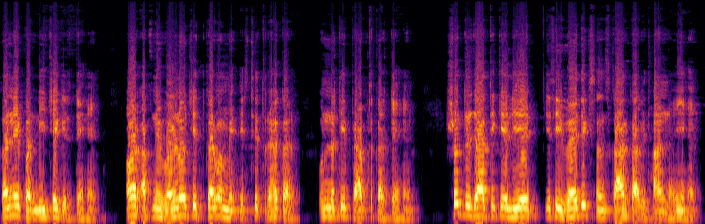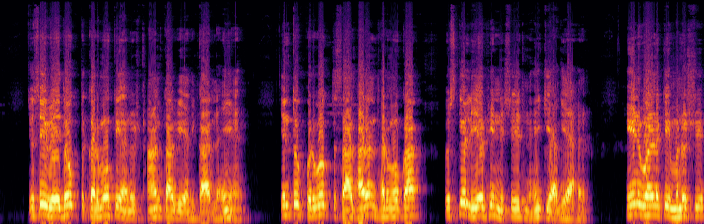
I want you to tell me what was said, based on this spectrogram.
करने पर नीचे गिरते हैं और अपने वर्णोचित कर्म में स्थित रहकर उन्नति प्राप्त करते हैं। शुद्ध जाति के लिए किसी वैदिक संस्कार का विधान नहीं है। उसे वेदोक्त कर्मों के अनुष्ठान का भी अधिकार नहीं है, किंतु पूर्वोक्त साधारण धर्मों का उसके लिए भी निषेध नहीं किया गया है। हीन वर्ण के मनुष्य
